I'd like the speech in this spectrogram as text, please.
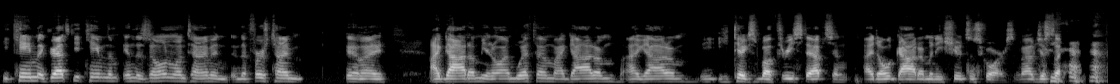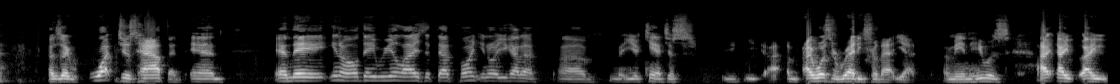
he came. Gretzky came in the zone one time, and, and the first time, and I I got him. You know, I'm with him. I got him. I got him. He, he, takes about three steps, and I don't got him, and he shoots and scores. And I was just like, I was like, what just happened? And and they, you know, they realized at that point, you know, you gotta, um, you can't just. I wasn't ready for that yet. I mean, he was. I, I, I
